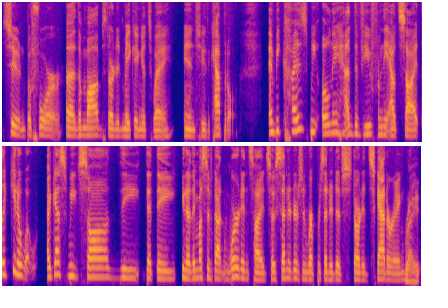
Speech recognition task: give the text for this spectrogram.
soon before uh, the mob started making its way into the Capitol. And because we only had the view from the outside, like, you know, I guess we saw the that they, you know, they must have gotten word inside. So senators and representatives started scattering. Right.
